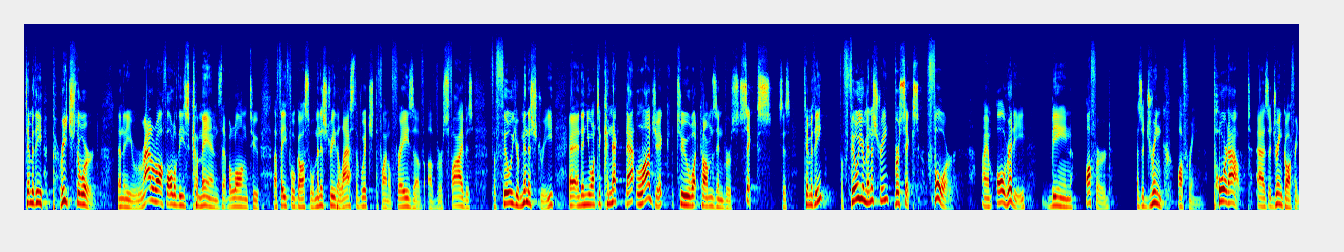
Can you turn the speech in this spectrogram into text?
Timothy, preach the word. And then he rattled off all of these commands that belong to a faithful gospel ministry, the last of which, the final phrase of, of verse 5, is fulfill your ministry. And then you want to connect that logic to what comes in verse 6. He says, Timothy, fulfill your ministry. Verse 6, for I am already being offered as a drink offering poured out as a drink offering.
